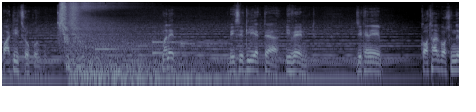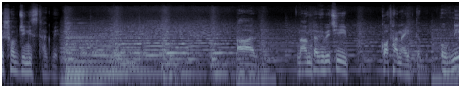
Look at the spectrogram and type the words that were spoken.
পার্টি থ্রো করব। মানে বেসিকলি একটা ইভেন্ট যেখানে কথার পছন্দের সব জিনিস থাকবে। আর নামটা ভেবেছি কথা নাইট দেবো। অগ্নি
